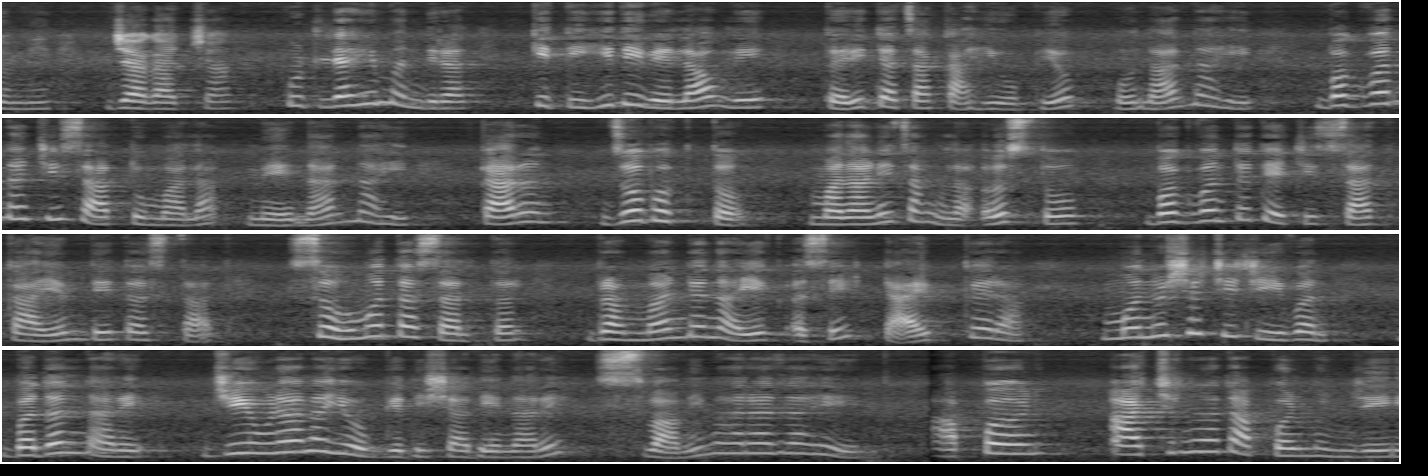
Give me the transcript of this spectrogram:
तुम्ही जगाच्या कुठल्याही मंदिरात कितीही दिवे लावले तरी त्याचा काही उपयोग होणार नाही. भगवंताची साथ तुम्हाला मिळणार नाही. कारण जो भक्त मनाने चांगला असतो भगवंत त्याची साथ कायम देत असतात. सहमत असाल तर ब्रह्मांड नायक असे टाईप करा. मनुष्याचे जीवन बदलणारे जीवनाला योग्य दिशा देणारे स्वामी महाराज आहेत. आपण आचरणात आपण म्हणजे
